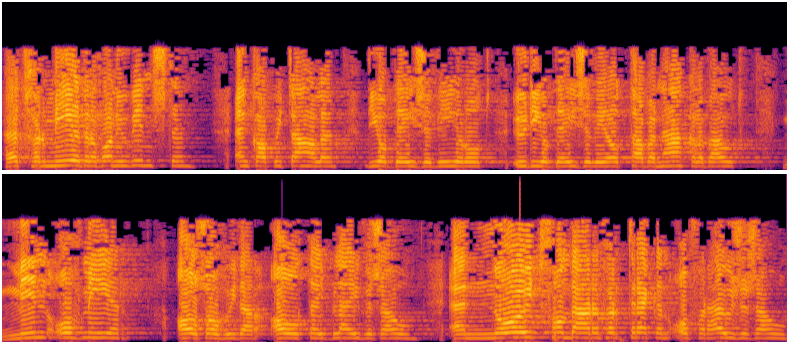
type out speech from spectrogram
het vermeerderen van uw winsten en kapitalen die op deze wereld, u die op deze wereld tabernakelen bouwt, min of meer, alsof u daar altijd blijven zou en nooit vandaar vertrekken of verhuizen zou.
